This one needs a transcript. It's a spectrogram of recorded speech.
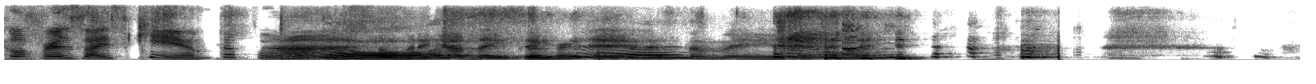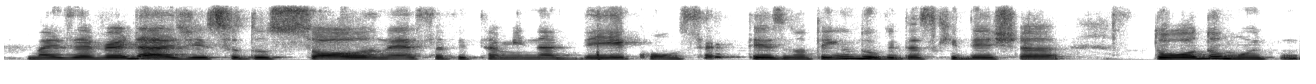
Conversar esquenta, pô. Ah, Nossa, sou obrigada a é entender é eles também. Mas é verdade, isso do sol, né? Essa vitamina D, com certeza, não tenho dúvidas que deixa todo, muito,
